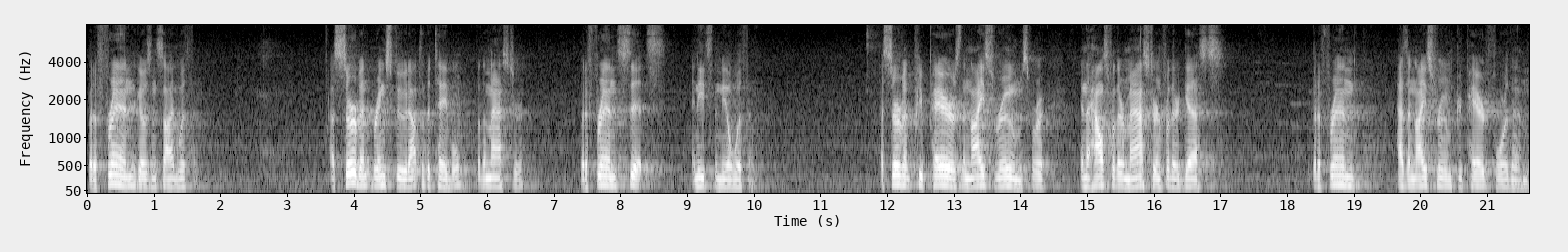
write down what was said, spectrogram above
but a friend goes inside with him. A servant brings food out to the table for the master, but a friend sits and eats the meal with him. A servant prepares the nice rooms for, in the house for their master and for their guests, but a friend has a nice room prepared for them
